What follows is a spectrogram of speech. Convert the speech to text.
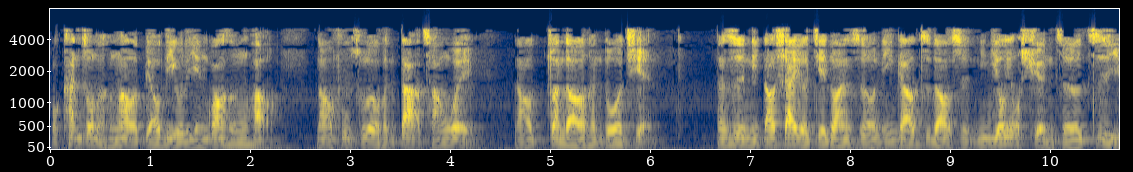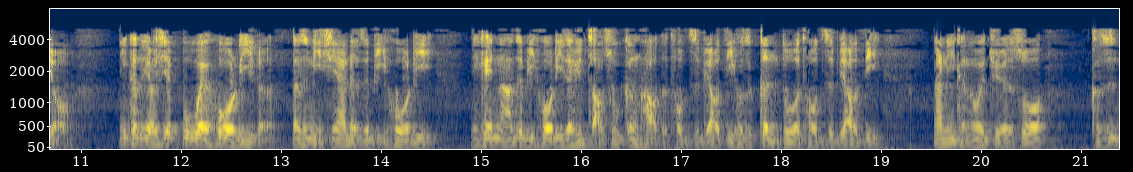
我看中了很好的标的，我的眼光很好，然后付出了很大的仓位，然后赚到了很多钱。但是你到下一个阶段的时候，你应该要知道是，你拥有选择的自由。你可能有一些部位获利了，但是你现在的这笔获利。你可以拿这笔获利再去找出更好的投资标的，或者更多的投资标的。那你可能会觉得说，可是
